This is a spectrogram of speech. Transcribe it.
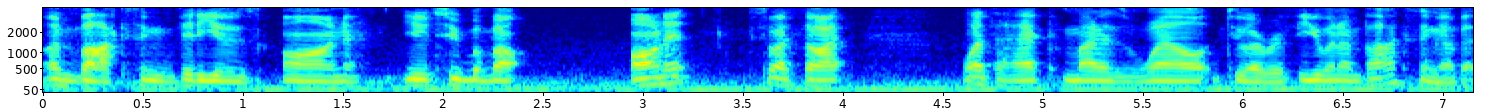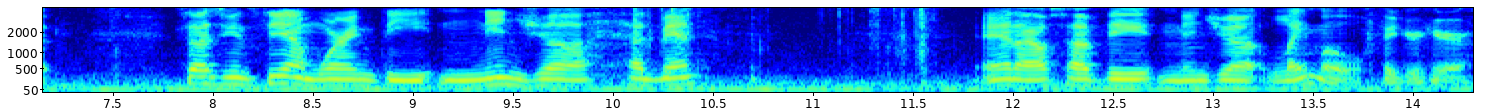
unboxing videos on YouTube about on it. So I thought what the heck, might as well do a review and unboxing of it. So as you can see, I'm wearing the Ninja headband, and I also have the Ninja Lamo figure here.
